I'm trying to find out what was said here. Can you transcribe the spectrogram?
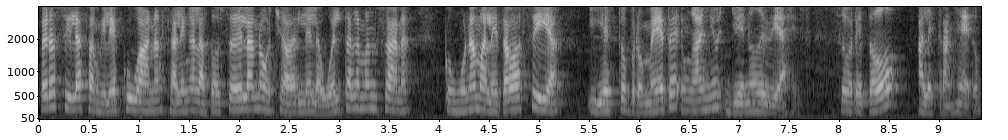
pero sí las familias cubanas salen a las 12 de la noche a darle la vuelta a la manzana con una maleta vacía y esto promete un año lleno de viajes, sobre todo al extranjero.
